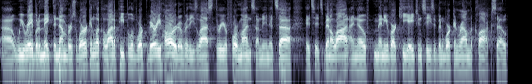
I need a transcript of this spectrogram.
uh, we were able to make the numbers work. And look, a lot of people have worked very hard over these last three or four months. I mean, it's, uh, it's, it's been a lot. I know many of our key agencies have been working around the clock. So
